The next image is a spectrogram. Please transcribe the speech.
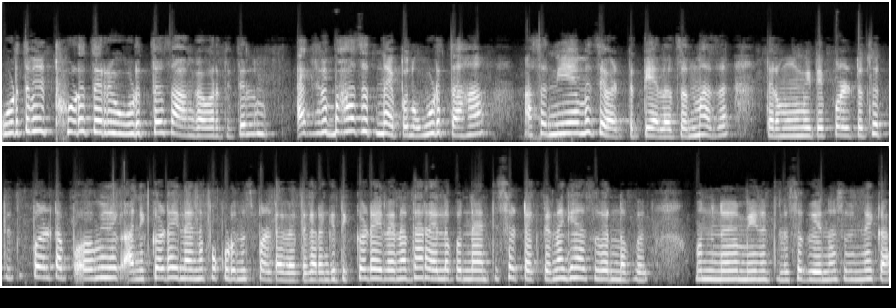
उडतं म्हणजे थोडं तरी उडतंच अंगावरती. तेल ॲक्च्युली भाजत नाही पण उडतं हां. असा नियमच आहे वाटतं तेलाचा आणि माझा. तर मग मी ते पलटत होते. पलटा प- म्हणजे आणि कढईला ना पकडूनच पलटायला लागतं. कारण की ती कढईला ना धरायला पण नाही आणि ती सटकते ना गॅसवरनं पण. म्हणून मी ना तिला सगळे नसून नाही का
